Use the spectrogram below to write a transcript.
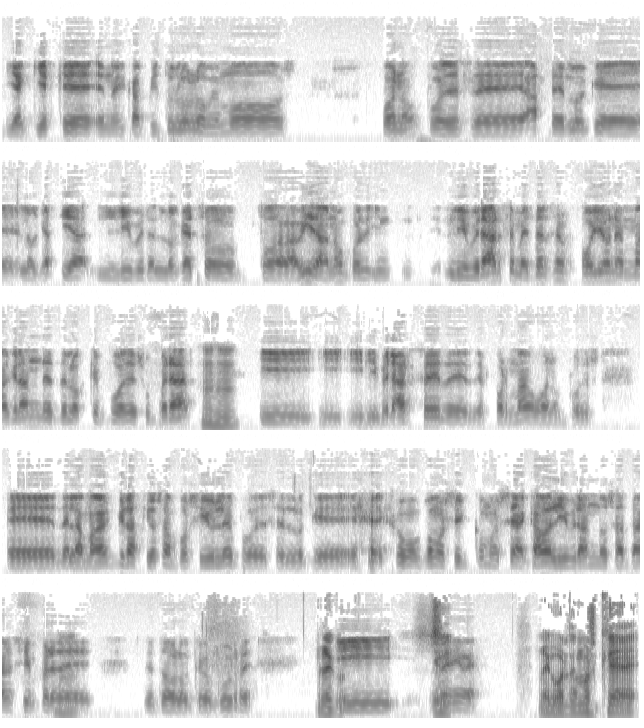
y aquí es que en el capítulo lo vemos bueno, pues eh, hacer lo que lo que hacía lo que ha hecho toda la vida, ¿no? Pues librarse, meterse en follones más grandes de los que puede superar uh -huh. y, y, y, liberarse de, de, forma, bueno, pues eh, de la más graciosa posible, pues es lo que como como se como se acaba librando Satán siempre uh -huh. de, de, todo lo que ocurre. Recu y dime, sí. dime. Recordemos que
